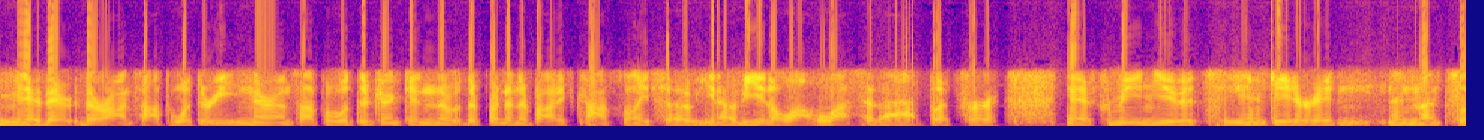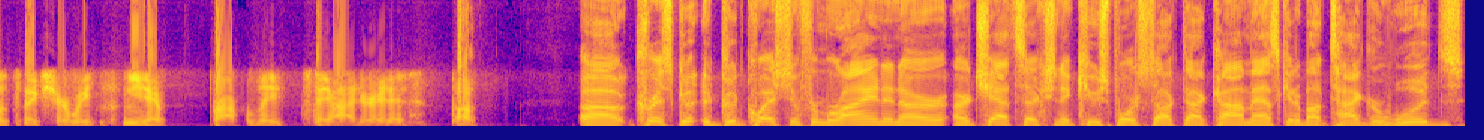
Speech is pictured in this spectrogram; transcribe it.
know they're they're on top of what they're eating, they're on top of what they're drinking, they're, they're putting in their bodies constantly. So you know you get a lot less of that. But for you know for me and you, it's you know Gatorade, and, and let's let's make sure we you know properly stay hydrated. But, Uh, Chris, good, a good question from Ryan in our, our chat section at qsportstalk.com asking about Tiger Woods,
